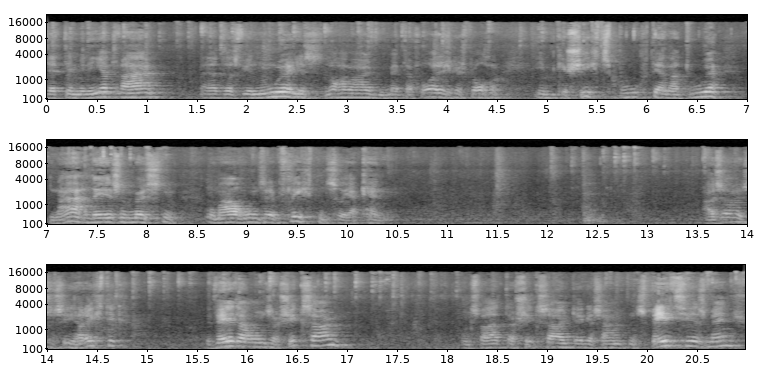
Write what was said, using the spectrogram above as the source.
determiniert war, äh, dass wir nur, jetzt noch einmal metaphorisch gesprochen, im Geschichtsbuch der Natur nachlesen müssten, um auch unsere Pflichten zu erkennen. Also ist es sicher richtig, weder unser Schicksal, und zwar das Schicksal der gesamten Spezies Mensch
